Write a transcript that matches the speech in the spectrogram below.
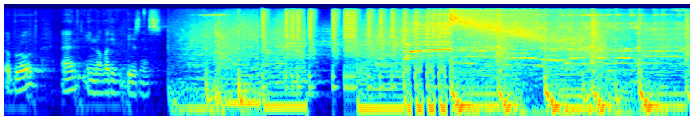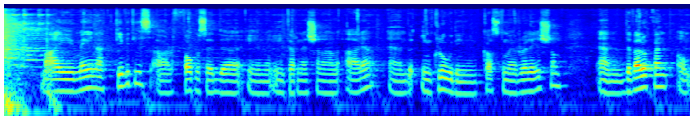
abroad and innovative business. My main activities are focused uh, in international area and including customer relation and development of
